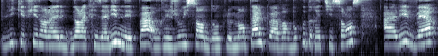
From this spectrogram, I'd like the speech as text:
liquéfier dans la, dans la chrysalide n'est pas réjouissante. Donc le mental peut avoir beaucoup de réticence à aller vers,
